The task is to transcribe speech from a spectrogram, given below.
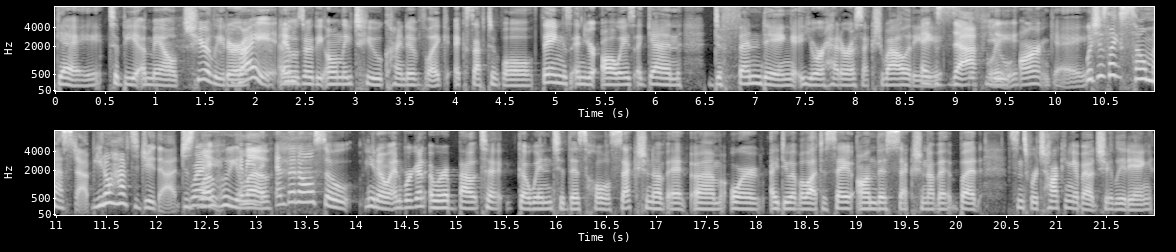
gay to be a male cheerleader. Right. And, And- those are the only two kind of like acceptable things. And you're always, again, defending your heterosexuality. Exactly. If you aren't gay. Which is like so messed up. You don't have to do that. Just love who you I mean, love. and then also, you know, and we're gonna we're about to go into this whole section of it, um, or I do have a lot to say on this section of it. But since we're talking about cheerleading,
